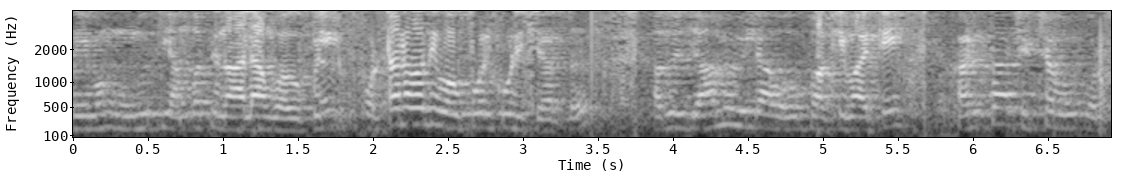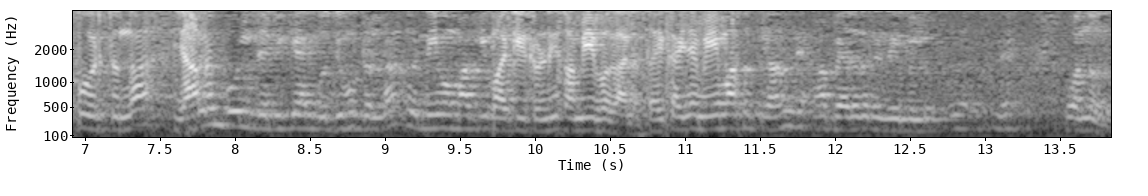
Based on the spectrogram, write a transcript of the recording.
നിയമം മുന്നൂറ്റി അമ്പത്തിനാലാം വകുപ്പിൽ ഒട്ടനവധി വകുപ്പുകൾ കൂടി ചേർത്ത് അതൊരു ജാമ്യമില്ലാ വകുപ്പാക്കി മാറ്റി കടുത്ത ശിക്ഷ ഉറപ്പുവരുത്തുന്ന ജാമ്യം പോലും ലഭിക്കാൻ ബുദ്ധിമുട്ടുള്ള ഒരു നിയമമാക്കി മാറ്റിയിട്ടുണ്ട് ഈ സമീപകാലത്ത്. കഴിഞ്ഞ മെയ് മാസത്തിലാണ് ആ ഭേദഗതി നിയമം വന്നത്.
